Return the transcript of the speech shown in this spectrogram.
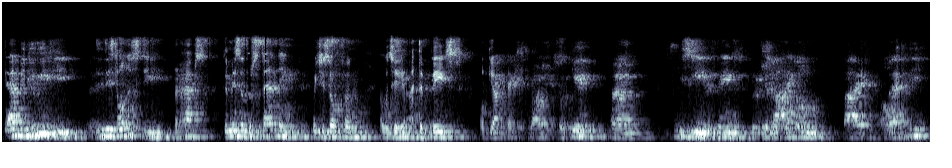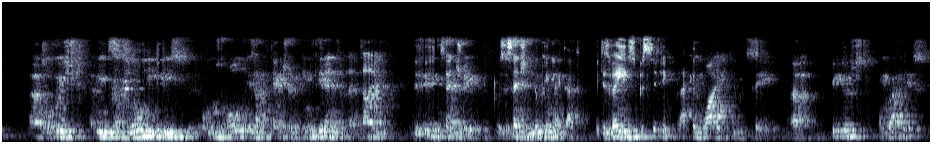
the ambiguity, the dishonesty, perhaps the misunderstanding, which is often, I would say, at the base of the architecture project. So here um, we see the famous Virgil by Alberti, uh, of which, I mean, it's not the only piece, but almost all his architecture in Firenze at that time, in the 15th century, was essentially looking like that. It is very specific, black and white, you could say, uh, figures and graphics,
